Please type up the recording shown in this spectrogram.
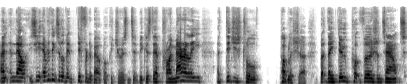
and, and now you see everything's a little bit different about Bookouture, isn't it? Because they're primarily a digital publisher, but they do put versions out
